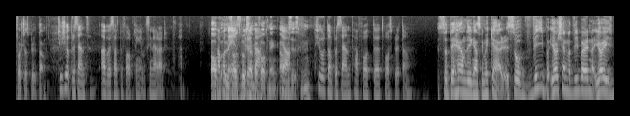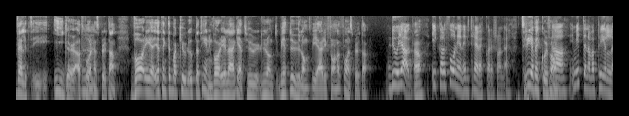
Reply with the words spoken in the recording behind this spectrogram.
första sprutan. 27 procent av USAs befolkning är vaccinerad. Av USAs vuxna befolkning. Ja, precis. Mm. 14 procent har fått uh, två sprutor. Så det händer ju ganska mycket här. Så vi, jag känner att vi börjar, jag är väldigt eager att få Mm. den här sprutan. Var är, jag tänkte bara kul uppdatering, var är läget? Hur, hur långt, vet du hur långt vi är ifrån att få en spruta? Du och jag, Ja. i Kalifornien är vi tre veckor ifrån det. Tre veckor ifrån? Ja, I mitten av april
